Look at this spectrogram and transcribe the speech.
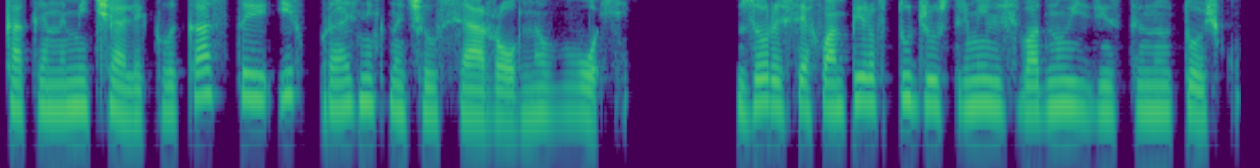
Как и намечали клыкастые, их праздник начался ровно в восемь. Взоры всех вампиров тут же устремились в одну единственную точку.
